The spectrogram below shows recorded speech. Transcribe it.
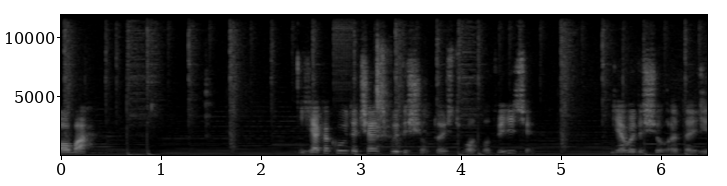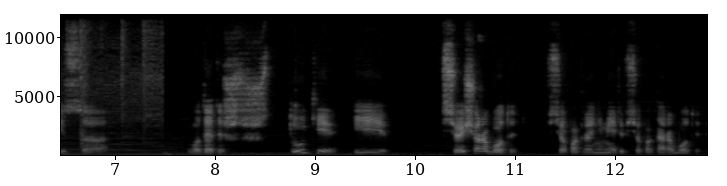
Оба я какую-то часть вытащил. То есть вот, вот видите, я вытащил это из э, вот этой штуки и все еще работает. Все, по крайней мере, все пока работает.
